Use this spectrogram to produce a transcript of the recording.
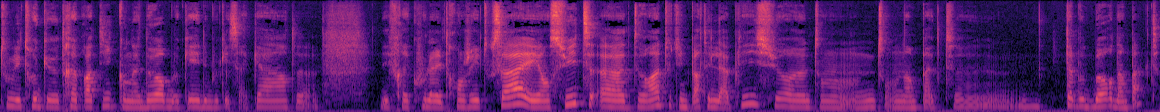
tous les trucs très pratiques qu'on adore, bloquer, débloquer sa carte, des frais cool à l'étranger, tout ça. Et ensuite, tu auras toute une partie de l'appli sur ton, ton impact, tableau de bord d'impact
